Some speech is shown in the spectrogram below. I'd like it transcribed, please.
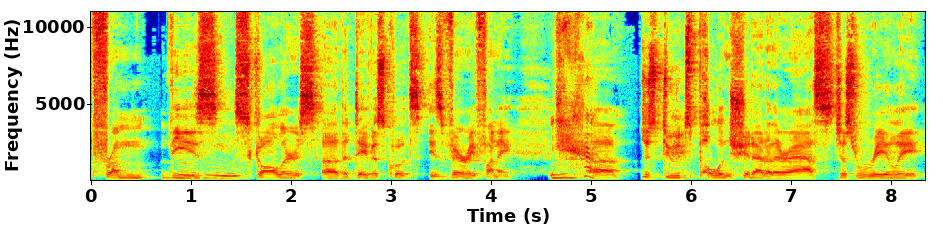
from these mm-hmm. scholars uh, that Davis quotes is very funny. Yeah. Uh, just dudes pulling shit out of their ass, just really.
